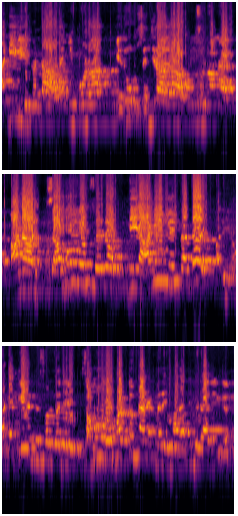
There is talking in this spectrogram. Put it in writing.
அநீதியை கண்டா அடங்கி போனா எதுவும் செஞ்சிடாதா அப்படின்னு சொல்லுவாங்க. ஆனால் சமூகம் சொல்லும் நீ அநீதியை கண்டால் அதை அடக்கி என்று சொல்வது சமூகம் மட்டும்தான் என்பதை மறந்து விடாதீர்கள்.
